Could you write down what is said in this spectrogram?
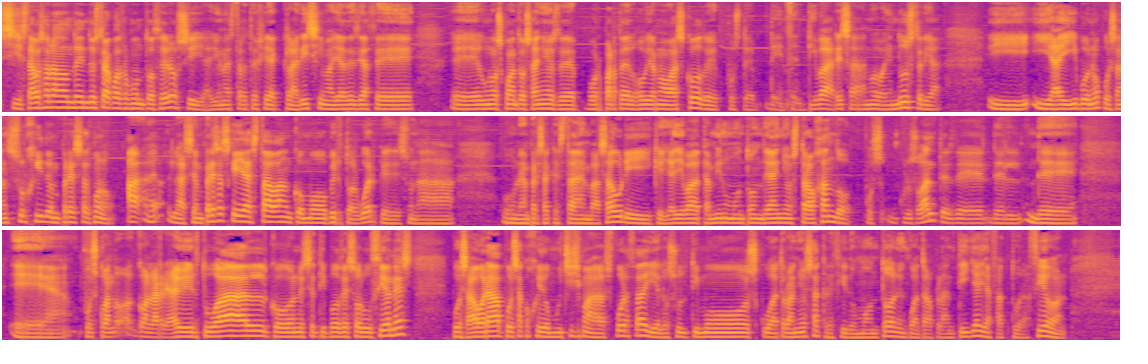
Si estamos hablando de industria 4.0, sí, hay una estrategia clarísima ya desde hace eh, unos cuantos años de, por parte del gobierno vasco de, pues de, incentivar esa nueva industria. Y, ahí, bueno, pues han surgido empresas, bueno, las empresas que ya estaban como Virtualware, que es una, una empresa que está en Basauri y que ya lleva también un montón de años trabajando, pues incluso antes de eh, pues cuando con la realidad virtual, con ese tipo de soluciones, pues ahora pues ha cogido muchísima fuerza y en los últimos cuatro años ha crecido un montón en cuanto a plantilla y a facturación.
